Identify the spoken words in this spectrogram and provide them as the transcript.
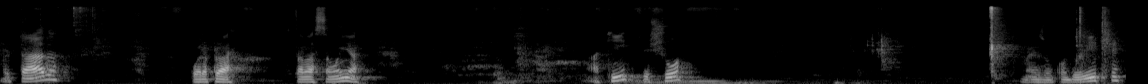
cortado. Bora para instalação aí, ó. Aqui, fechou. Mais um conduíte.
